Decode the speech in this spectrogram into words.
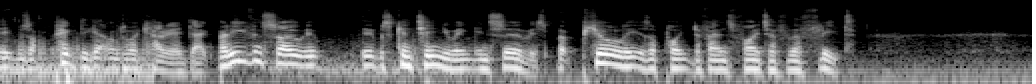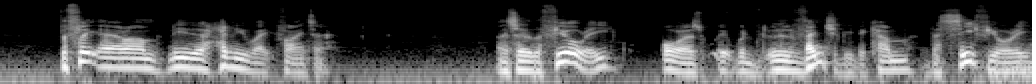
it was a pig to get onto a carrier deck. But even so, it, it was continuing in service, but purely as a point defence fighter for the fleet. The Fleet Air Arm needed a heavyweight fighter. And so the Fury, or as it would eventually become, the Sea Fury,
